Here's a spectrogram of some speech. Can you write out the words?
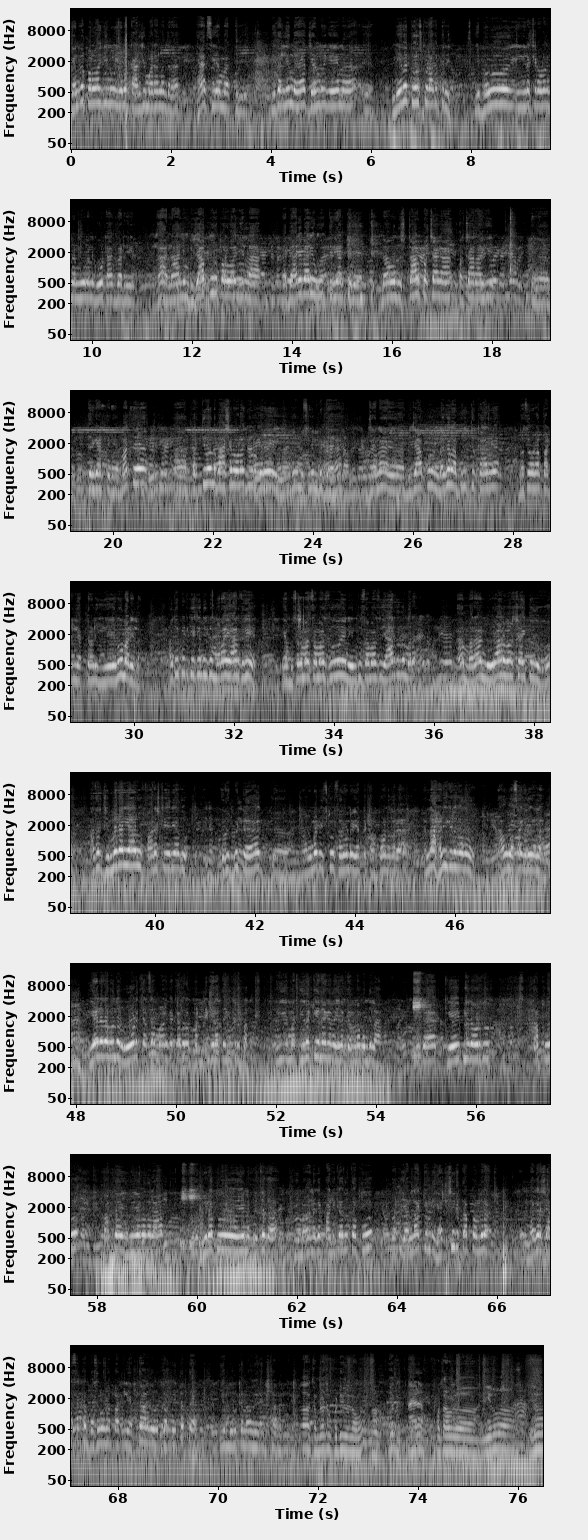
ಜನರ ಪರವಾಗಿ ನೀವು ಏನೋ ಕಾಳಜಿ ಮಾಡಲ್ಲ ಅಂದ್ರೆ ಹ್ಯಾಂಗೆ ಸಿ ಎಂ ಆಗ್ತೀರಿ? ಇದರಿಂದ ಜನರಿಗೆ ಏನು ನೀವೇ ತೋರಿಸ್ಕೊಡಾಕತ್ತೀರಿ? ಈ ಬರೋ ಈ ಇಲೆಕ್ಷನ್ ಒಳಗೆ ನಾನು ನೀವು ನನಗೆ ಓಟ್ ಹಾಕ್ಬೇಡ್ರಿ. ಹಾಂ, ನಾ ನಿಮ್ಮ ಬಿಜಾಪುರ ಪರವಾಗಿ ಇಲ್ಲ. ಬೇರೆ ಬೇರೆ ಊರು ತಿರುಗಾಡ್ತೀನಿ. ನಾವೊಂದು ಸ್ಟಾರ್ ಪ್ರಚಾರ ಪ್ರಚಾರ ಆಗಿ ತಿರುಗಾಡ್ತೀನಿ. ಮತ್ತು ಪ್ರತಿಯೊಂದು ಭಾಷಣ ಒಳಗೆ ಇವರು ಬರೀ ಹಿಂದೂ, ಮುಸ್ಲಿಂ ಬಿಟ್ಟರೆ ಜನ ಬಿಜಾಪುರ ನಗರ ಅಭಿವೃದ್ಧಿ ಕಾರ್ಯ ಬಸವರಾಜ ಪಾಟೀಲ್ ಯತ್ನಾಳ್ ಏನೂ ಮಾಡಿಲ್ಲ. ಅದು ಬಿಟ್ಟು ಇದು ಮರ ಯಾರ್ದ್ರಿ? ಏ, ಮುಸಲ್ಮಾನ್ ಸಮಾಜದು ಏನು ಹಿಂದೂ ಸಮಾಜದು ಯಾರ್ದು ಮರ? ಆ, ಮರ ನೂರಾರು ವರ್ಷ ಆಯ್ತದು. ಅದರ ಜಿಮ್ಮೆದಾರಿ ಯಾರು? ಫಾರೆಸ್ಟ್ ಏರಿಯಾದು ಇದು ಬಿಟ್ಟು ಗೌರ್ಮೆಂಟ್ ಸ್ಕೂಲ್ ಸರೌಂಡ್ರ್ ಎಷ್ಟು ಕಾಂಪೌಂಡ್ ಅದಲ್ಲ ಎಲ್ಲ ಹಳಿ ಗಿಡಗಳು ಯಾವ ಹೊಸ ಗಿಡಗಳಲ್ಲ. ಏನಾರ ಒಂದು ರೋಡ್ ಕೆಲಸ ಮಾಡ್ಬೇಕಾದ್ರೆ ಪಟ್ಟಿ ಗಿಡ ತೆಗಿತೀರಪ್ಪ. ಈ ಮತ್ತು ಇದಕ್ಕೆ ಏನಾಗ್ಯದ? ಇದಕ್ಕೆ ಗಮನ ಬಂದಿಲ್ಲ. ಈಗ ಕೆ ಪಿದವ್ರದ್ದು ತಪ್ಪು. ಮತ್ತು ಇದು ಏನದಲ್ಲ? ಗಿಡದ್ದು ಏನು ಬಿದ್ದದ? ಈ ಮಹಾನಗರ ಪಾಲಿಕೆದು ತಪ್ಪು. ಮತ್ತು ಎಲ್ಲಕ್ಕಿಂತ ಹೆಚ್ಚಿಗೆ ತಪ್ಪು ಅಂದ್ರೆ ನಗರ ಶಾಸಕ ಬಸವಣ್ಣ ಪಾಟೀಲ್ ಎತ್ತಾಳದವ್ರ ತಪ್ಪು ಐತತ್ತ ಈ ಮೂಲಕ ನಾವು ಹೇಳಕ್ಕೆ ಇಷ್ಟಪಡ್ತೀವಿ. ಕಂಪ್ಲೇಂಟ್ ಕೊಟ್ಟಿದ್ವಿ ನಾವು. ಏನು? ಮತ್ತು ಅವರು ಏನೋ ಏನೋ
